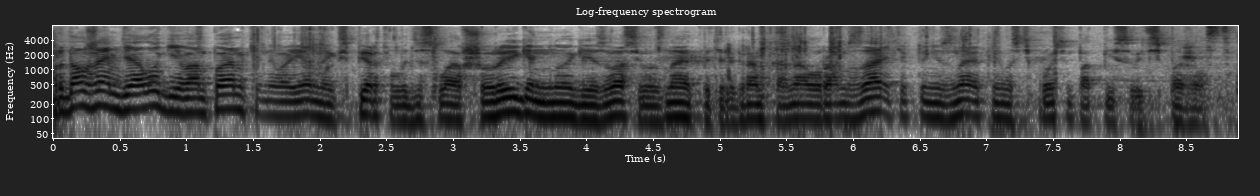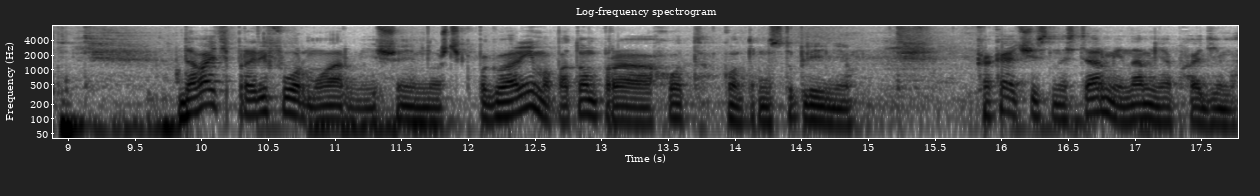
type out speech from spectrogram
Продолжаем диалоги. Иван Панкин и военный эксперт Владислав Шурыгин. Многие из вас его знают по телеграм-каналу Рамза. И те, кто не знает, милости просим, подписывайтесь, пожалуйста. Давайте про реформу армии еще немножечко поговорим, а потом про ход контрнаступления. Какая численность армии нам необходима?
